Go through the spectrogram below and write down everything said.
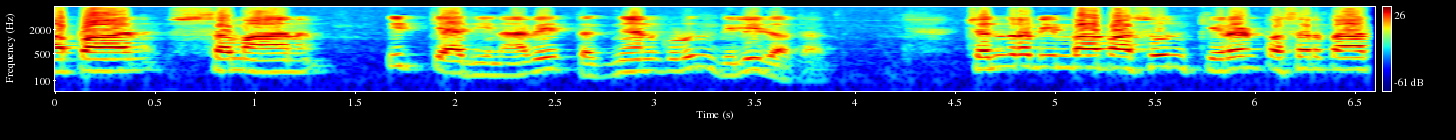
अपान समान इत्यादी नावे तज्ज्ञांकडून दिली जातात. चंद्रबिंबापासून किरण पसरतात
